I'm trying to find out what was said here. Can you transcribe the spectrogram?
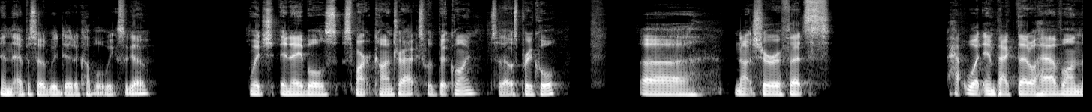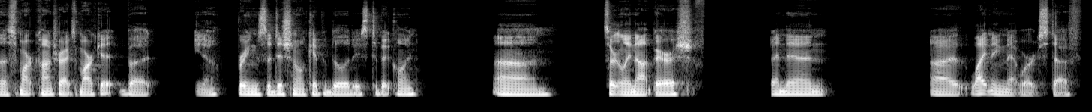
in the episode we did a couple of weeks ago, which enables smart contracts with Bitcoin. So that was pretty cool. Uh, not sure if that's ha- what impact that'll have on the smart contracts market, but you know, brings additional capabilities to Bitcoin. Um, certainly not bearish. And then uh, Lightning Network stuff.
